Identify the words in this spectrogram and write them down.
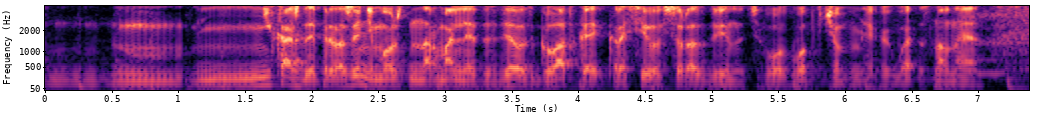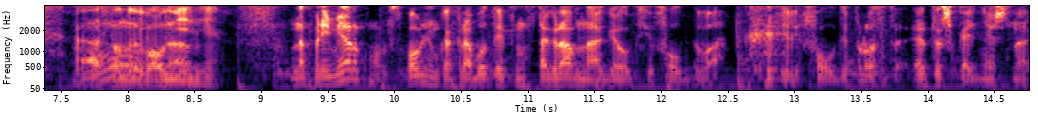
не каждое приложение может нормально это сделать, гладко, красиво все раздвинуть. Вот, вот в чем у меня как бы основное, ну, основное волнение. Да. Например, вспомним, как работает Инстаграм на Galaxy Fold 2 или Fold просто. Это ж, конечно,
